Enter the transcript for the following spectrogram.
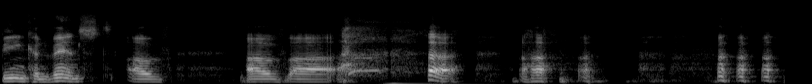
being convinced of, of. Uh, uh,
